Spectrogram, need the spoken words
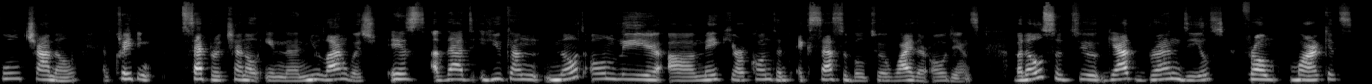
full channel and creating separate channel in a new language is that you can not only uh, make your content accessible to a wider audience but also to get brand deals from markets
